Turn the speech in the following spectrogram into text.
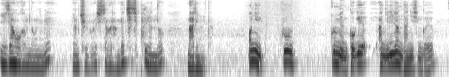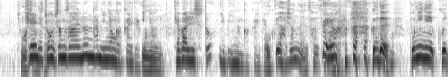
이장호 감독님의 연출부로 시작을 한 게 78년도 말입니다. 아니 그 그러면 거기에 한 1년 다니신 거예요? 종합상사? 종합상사에는 한 2년 가까이 되고 2년. 개발리스도 2년 가까이 되고. 오, 꽤 하셨네. 사회생 꽤요. 근데 본인이 그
